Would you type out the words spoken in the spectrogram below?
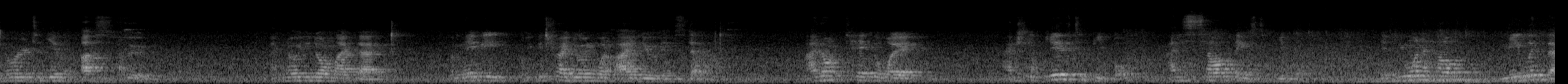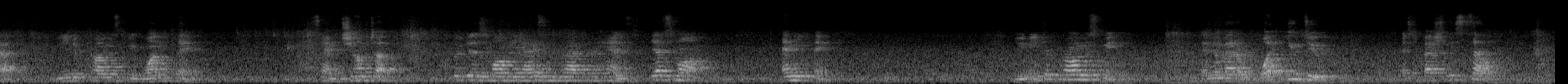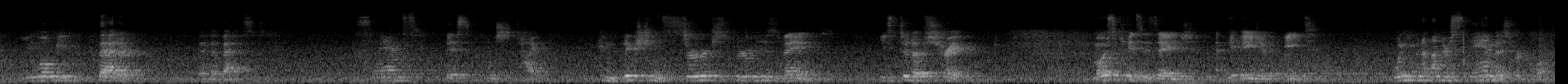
in order to give us food. I know you don't like that, but maybe you could try doing what I do instead. I don't take away, I actually give to people. I sell things to people. If you want to help me with that, you need to promise me one thing. Sam jumped up, looked at his mom in the eyes, and grabbed her hands. Yes, mom. Anything. You need to promise me that no matter what you do, especially sell, you will be better than the best. Sam's fist clenched tight. Conviction surged through his veins. He stood up straight. Most kids his age, at the age of eight, wouldn't even understand this request.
